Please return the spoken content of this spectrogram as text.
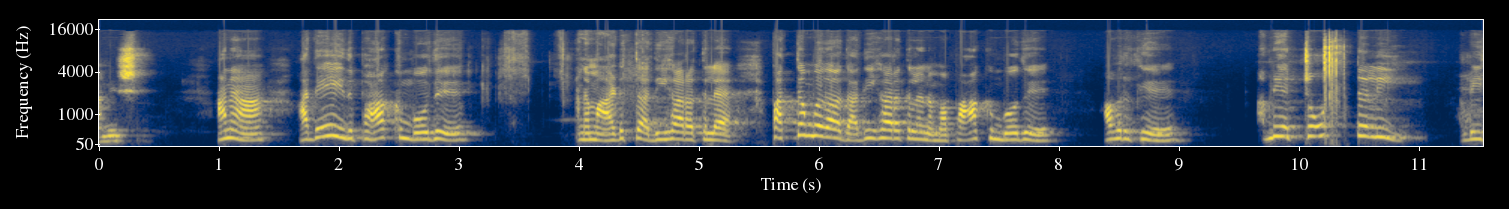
மனுஷன். ஆனா அதே இது பார்க்கும்போது நம்ம அடுத்த அதிகாரத்துல பத்தொன்பதாவது அதிகாரத்துல நம்ம பார்க்கும்போது அவருக்கு அப்படியே டோட்டலி அப்படியே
